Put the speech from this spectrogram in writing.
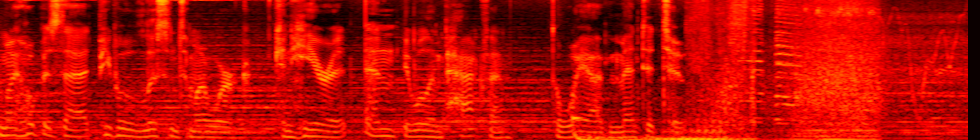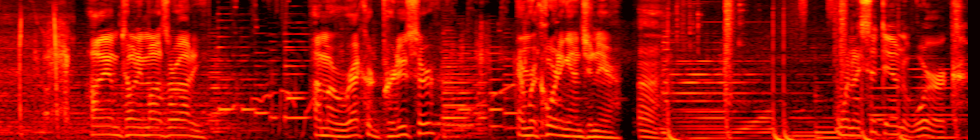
My hope is that people who listen to my work can hear it and it will impact them the way I've meant it to. Hi, I'm Tony Maserati. I'm a record producer and recording engineer. Uh. When I sit down to work,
